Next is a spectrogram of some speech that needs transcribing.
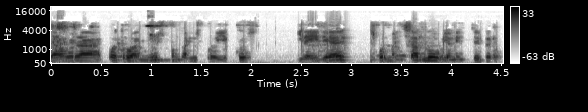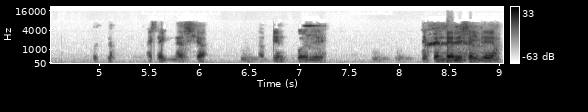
ahora cuatro años con varios proyectos y la idea es formalizarlo obviamente, pero pues, la Ignacia también puede defender esa idea.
